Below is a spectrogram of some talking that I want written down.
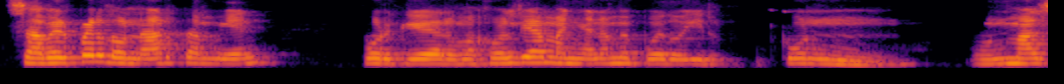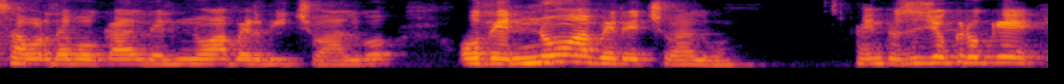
saber perdonar también, porque a lo mejor el día de mañana me puedo ir con un mal sabor de boca del no haber dicho algo o de no haber hecho algo. Entonces yo creo que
